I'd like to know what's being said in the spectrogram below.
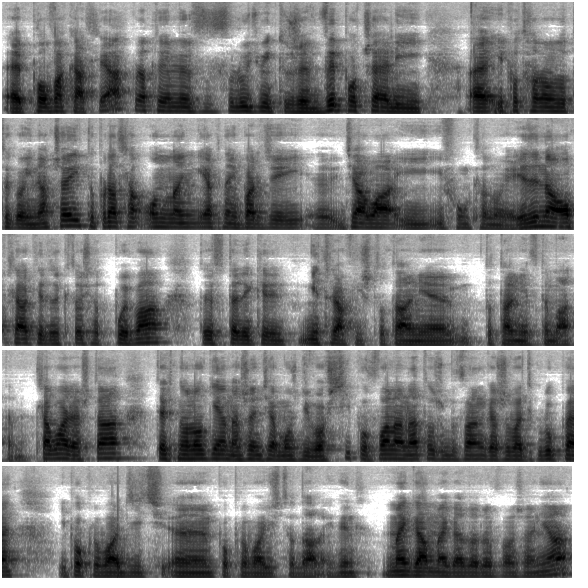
e, po wakacjach, pracujemy z ludźmi, którzy wypoczęli e, i podchodzą do tego inaczej, to praca online jak najbardziej działa i, i funkcjonuje. Jedyna opcja, kiedy ktoś odpływa, to jest wtedy, kiedy nie trafisz totalnie, totalnie z tematem. Cała reszta, technologia, narzędzia, możliwości pozwala na to, żeby zaangażować grupę i poprowadzić, poprowadzić to dalej. Więc mega, mega do rozważenia.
